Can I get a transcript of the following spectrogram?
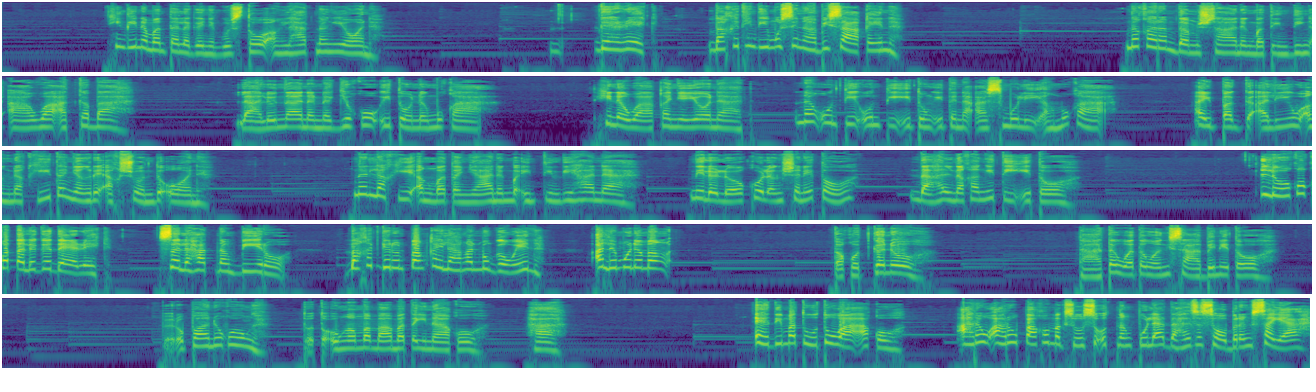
Hindi naman talaga niya gusto ang lahat ng iyon. Derek, bakit hindi mo sinabi sa akin? Nakaramdam siya ng matinding awa at kaba. Lalo na nang nagyuko ito ng muka. Hinawakan niya yon at nang unti-unti itong itinaas muli ang muka, ay pagkaaliw ang nakita niyang reaksyon doon. Nalaki ang mata niya nang maintindihan na niloloko lang siya nito dahil nakangiti ito. Loko ka talaga, Derek. Sa lahat ng biro, bakit ganun pang kailangan mong gawin? Alam mo namang... Takot ka no. Tatawa-tawang sabi nito. Pero paano kung totoo nga mamamatay na ako, ha? Eh di matutuwa ako. Araw-araw pa ako magsusuot ng pula dahil sa sobrang saya.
